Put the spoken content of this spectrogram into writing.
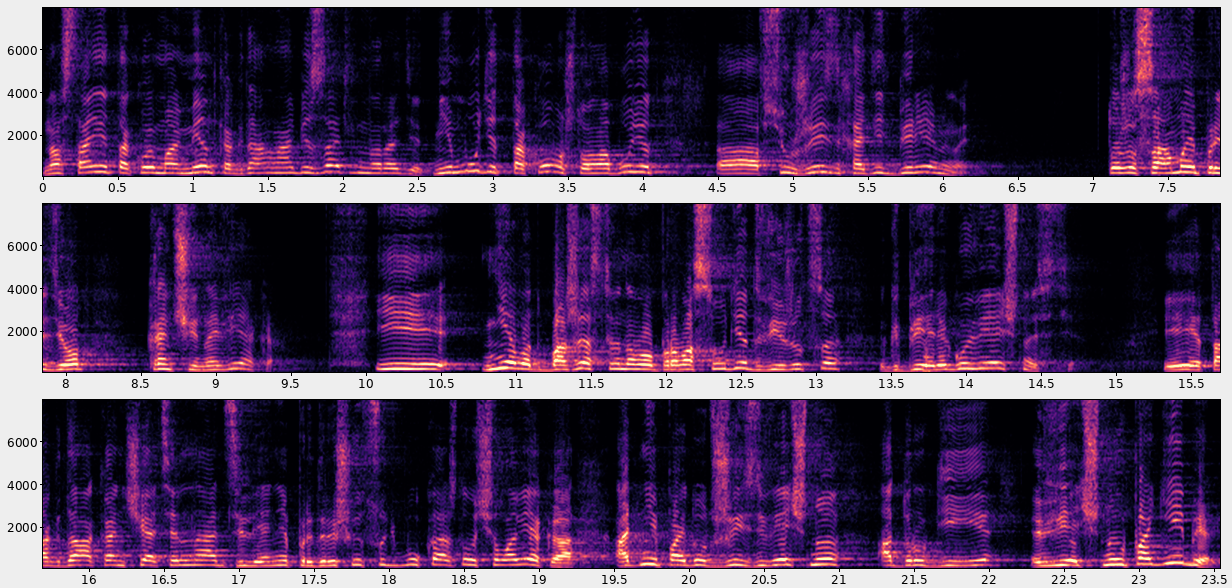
настанет такой момент, когда она обязательно родит. Не будет такого, что она будет э, всю жизнь ходить беременной. То же самое придет кончиной века. И невод божественного правосудия движется к берегу вечности. И тогда окончательное отделение предрешит судьбу каждого человека. Одни пойдут в жизнь вечную, а другие вечную погибель.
